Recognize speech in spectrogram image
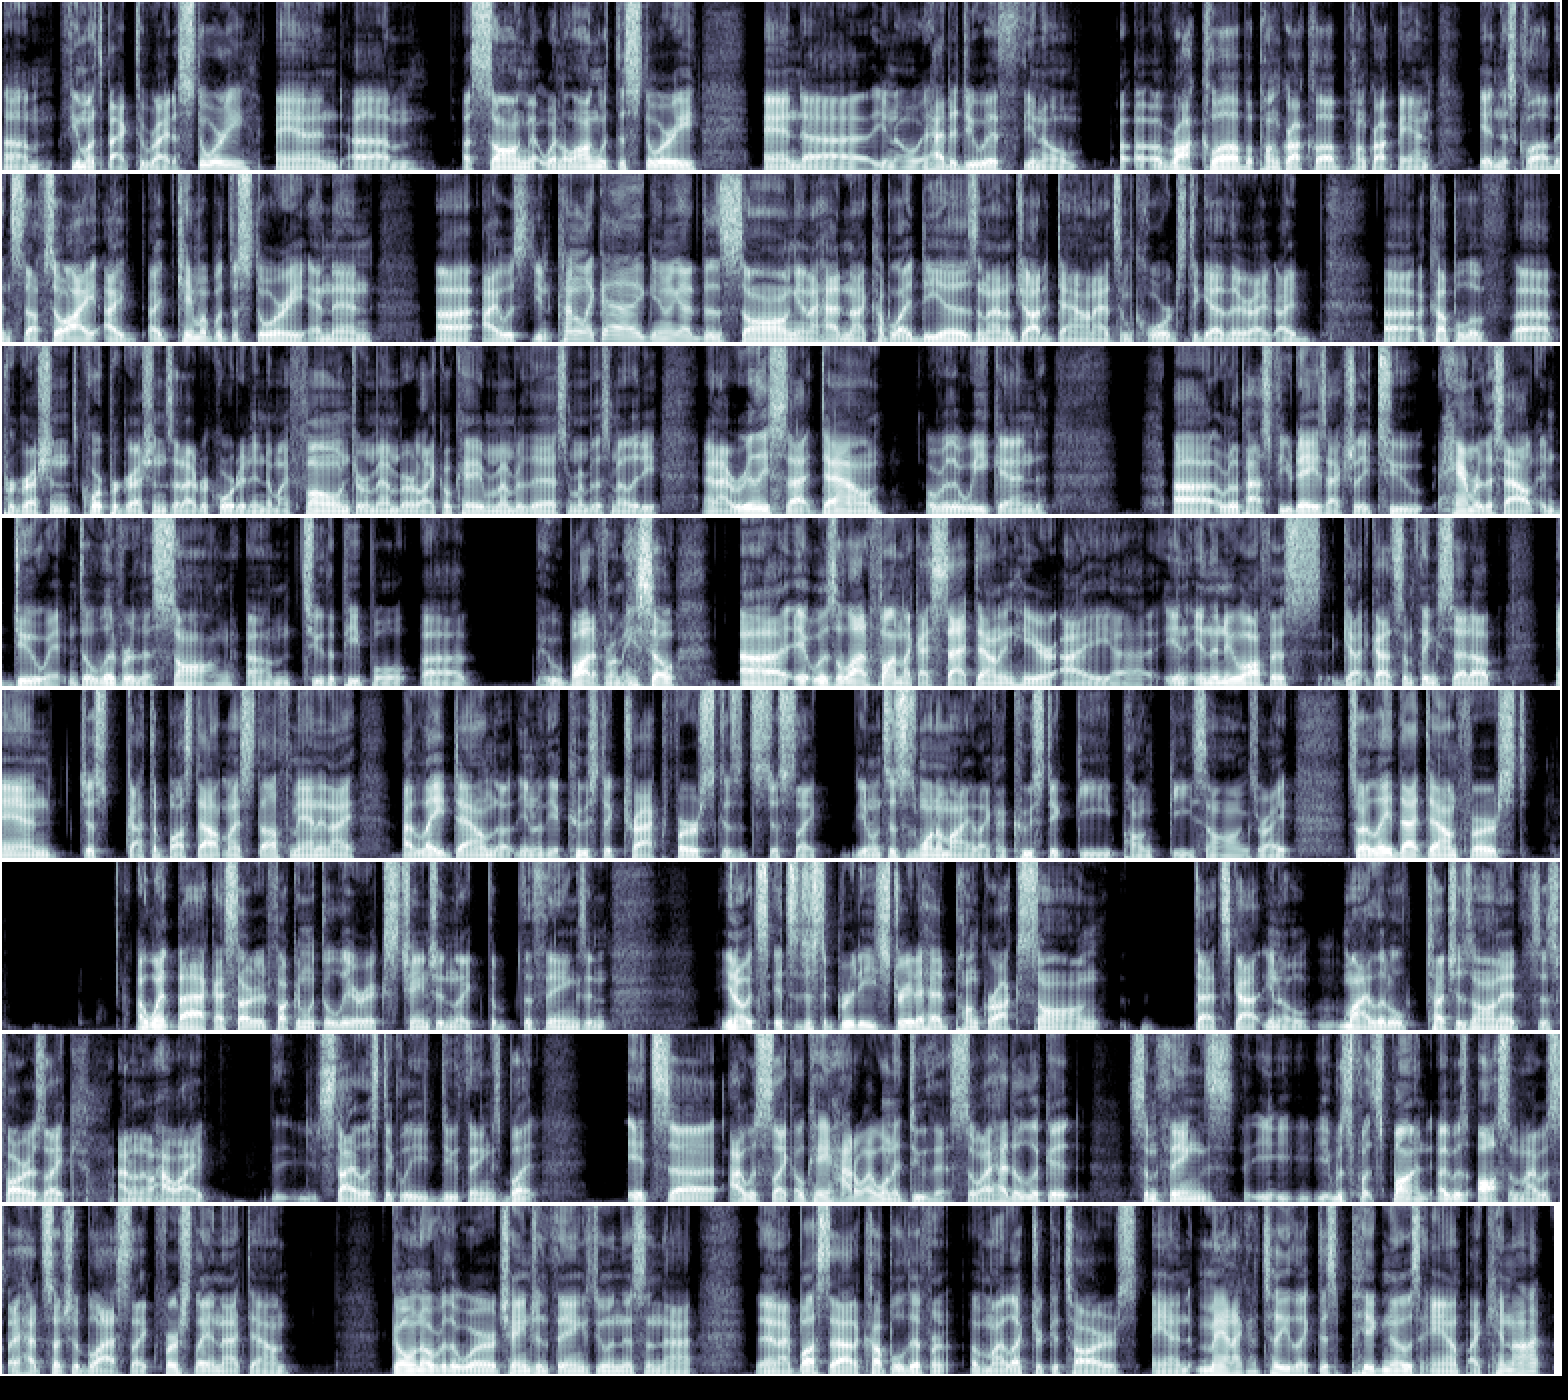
um, a few months back to write a story and um, a song that went along with the story, and uh, you know it had to do with you know a, a, rock club, a punk rock club, punk rock band in this club and stuff. So I I, I came up with the story and then uh, I was you know, kind of like, ah, you know, I got this song and I had a couple ideas and I had them jotted down. I had some chords together. I, I uh, a couple of uh, progressions, chord progressions that I recorded into my phone to remember, like, okay, remember this, remember this melody. And I really sat down over the weekend, uh, over the past few days, actually, to hammer this out and do it and deliver this song um, to the people uh, who bought it from me. So uh, it was a lot of fun. Like I sat down in here, I uh, in in the new office, got got some things set up, and just got to bust out my stuff, man. And I I laid down the you know the acoustic track first because it's just like you know this is one of my like acousticy punky songs, right? So I laid that down first. I went back. I started fucking with the lyrics, changing like the the things, and you know it's it's just a gritty, straight ahead punk rock song that's got you know my little touches on it as far as like I don't know how I stylistically do things, but it's uh I was like, okay, how do I want to do this? So I had to look at some things. It was fun. It was awesome. I was I had such a blast. Like first laying that down, going over the word, changing things, doing this and that. Then I busted out a couple different of my electric guitars, and man, I gotta tell you, like this pig nose amp, I cannot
